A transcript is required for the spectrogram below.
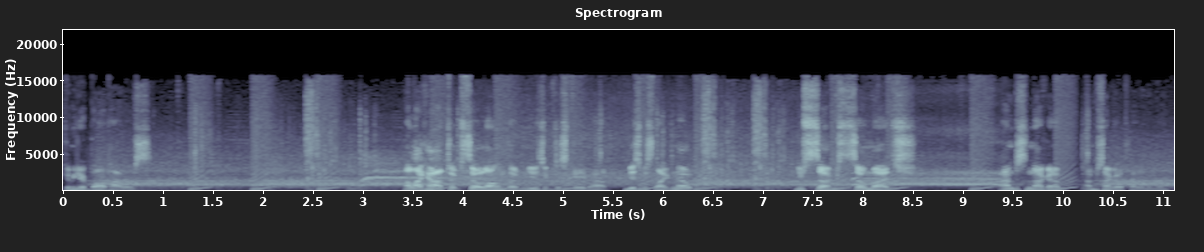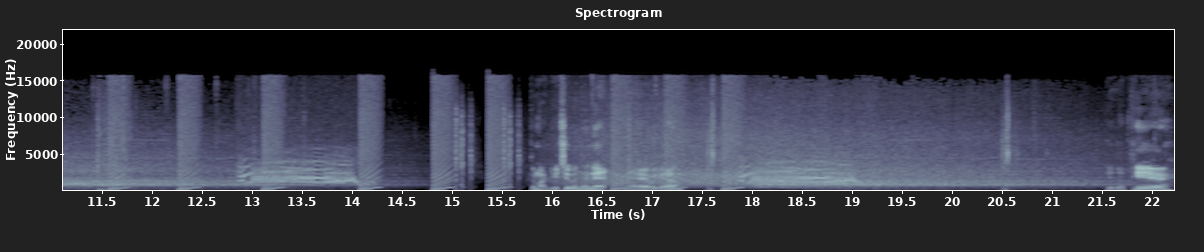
Give me your ball powers. I like how it took so long the music just gave out. Music was like, nope. You suck so much. I'm just not gonna I'm just not gonna play anymore. Come on, you two in the net. There we go. Get up here.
